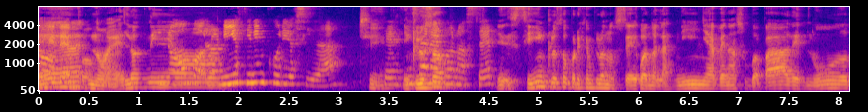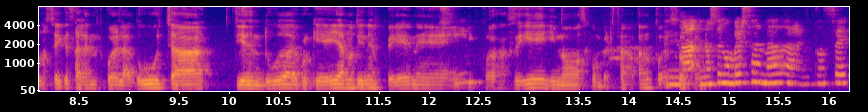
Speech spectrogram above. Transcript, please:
no, es, no es los niños. No, los niños tienen curiosidad, Sí. se Incluso- a conocer. Eh, Sí, incluso por ejemplo, no sé, cuando las niñas ven a su papá desnudo, no sé, que salen después de la ducha, tienen duda de por qué ellas no tienen pene Sí. y cosas así, y no se conversa tanto eso. Po. no se conversa nada. Entonces,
